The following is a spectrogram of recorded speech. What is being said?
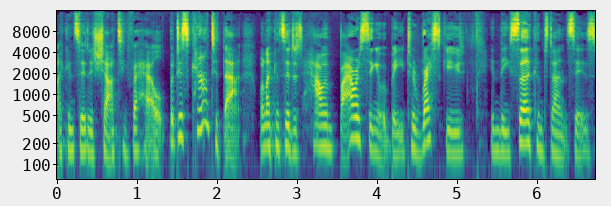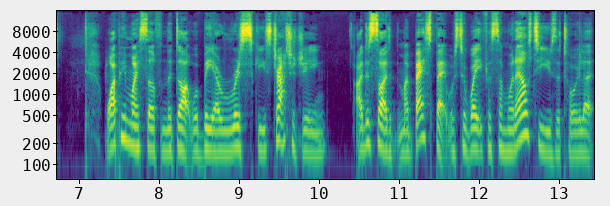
I considered shouting for help, but discounted that when I considered how embarrassing it would be to rescued in these circumstances. Wiping myself in the dark would be a risky strategy. I decided that my best bet was to wait for someone else to use the toilet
